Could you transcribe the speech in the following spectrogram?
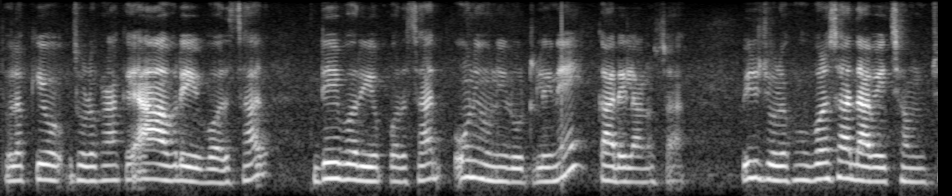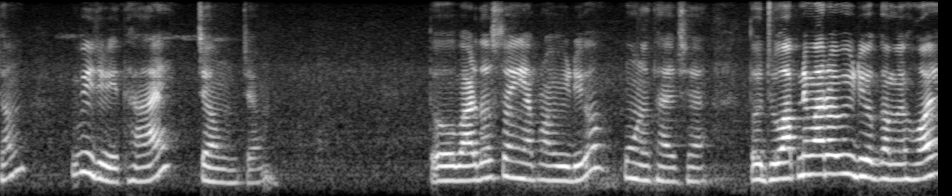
તો લખ્યો જોડકણા કે આ આવરે વરસાદ, ઢેબરીયો પ્રસાદ, ઊની ઊની રોટલીને કારેલાનું શાક. બીજું જોડકણું, વરસાદ આવે છમછમ વીજળી થાય ચમચમ તો બાળ દોસ્તો અહીં આપણો વીડિયો પૂર્ણ થાય છે. તો જો આપને મારો વીડિયો ગમે હોય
